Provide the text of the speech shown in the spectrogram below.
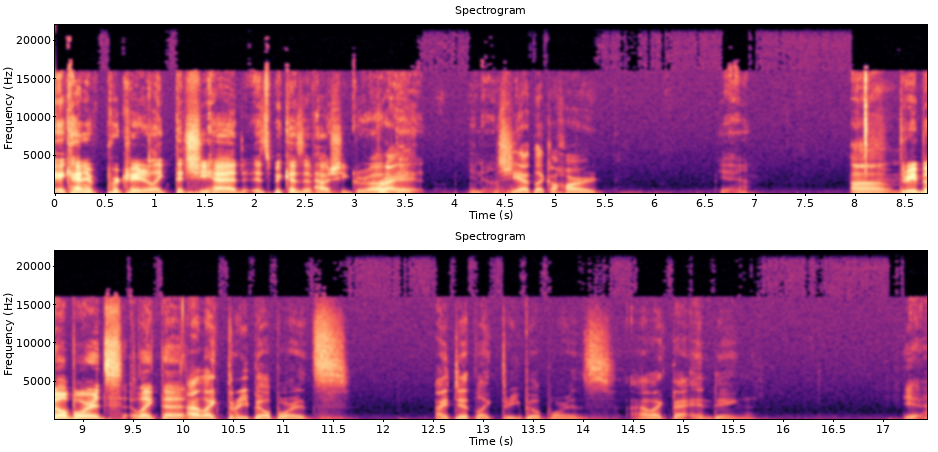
it kind of portrayed her like that she had it's because of how she grew up. Right. that, you know. She had like a hard. Yeah. Um, Three billboards. I like that. I like three billboards. I did like three billboards. I like that ending. yeah,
